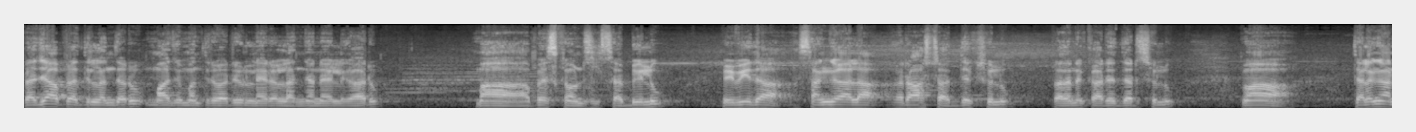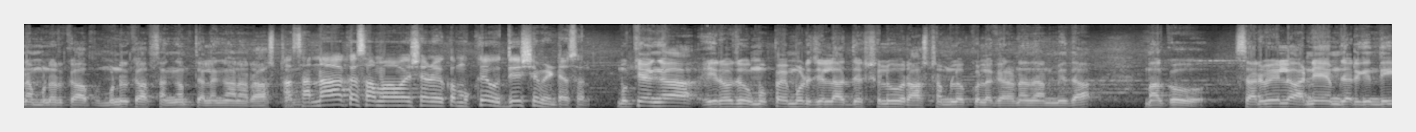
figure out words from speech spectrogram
ప్రజాప్రతినిధులందరూ మాజీ మంత్రివర్యులు నేరల అంజనేయులు గారు మా అఫేస్ కౌన్సిల్ సభ్యులు వివిధ సంఘాల రాష్ట్ర అధ్యక్షులు ప్రధాన కార్యదర్శులు మా తెలంగాణ మునర్కాప్ మునర్కాప్ సంఘం తెలంగాణ రాష్ట్రం. సన్నాహక సమావేశం యొక్క ముఖ్య ఉద్దేశం ఏంటి అసలు? ముఖ్యంగా ఈరోజు ముప్పై మూడు జిల్లా అధ్యక్షులు రాష్ట్రంలో కుల గణన దాని మీద మాకు సర్వేలో అన్యాయం జరిగింది.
